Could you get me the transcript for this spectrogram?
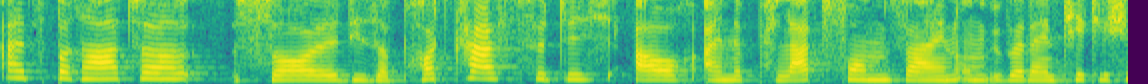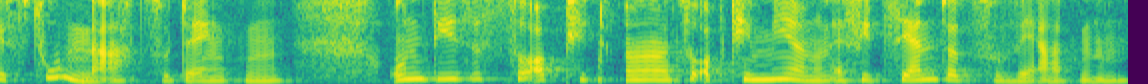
als Berater soll dieser Podcast für dich auch eine Plattform sein, um über dein tägliches Tun nachzudenken und dieses zu, opti äh, zu optimieren und effizienter zu werden.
